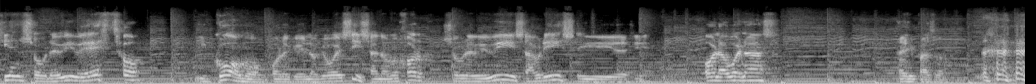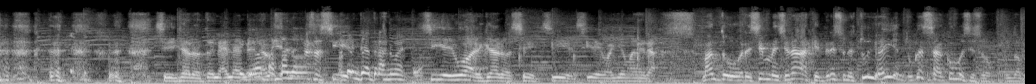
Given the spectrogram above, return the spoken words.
quién sobrevive esto y cómo, porque lo que vos decís, a lo mejor sobrevivís, abrís y decís, hola, buenas. Ahí pasó. sí, claro, la, la, la va vida sigue. gente atrás nuestro. Sigue igual, claro, sí, sigue, sigue de cualquier manera. Mantu, recién mencionabas que tenés un estudio ahí en tu casa, ¿cómo es eso? Contame.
